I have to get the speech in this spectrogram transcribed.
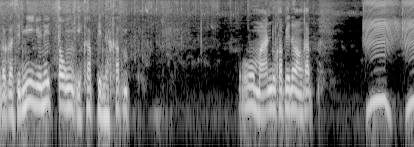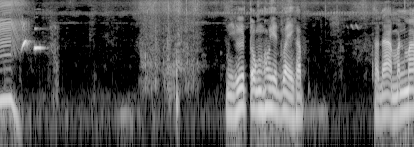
แล้วก็สิมีอยู่ในตรงอีกครับพี่นะครับ โอ้หมานอยู่ครับพี่น้องครับ นี่คือตรงเขาเห็ดไว้ครับ ถ้าน้ามันมา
